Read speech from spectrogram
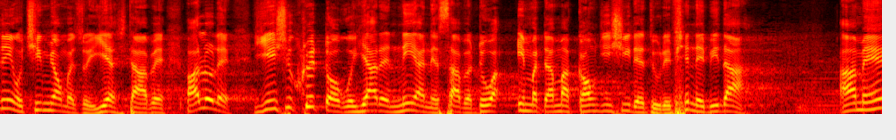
တင့်ကိုချီးမြှောက်မယ်ဆိုရင် yes ဒါပဲဘာလို့လဲယေရှုခရစ်တော်ကိုရတဲ့နေ့ရနဲ့စပါတို့ကအင်မတန်မှကောင်းကြီးရှိတဲ့သူတွေဖြစ်နေပြီသားအာမင်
